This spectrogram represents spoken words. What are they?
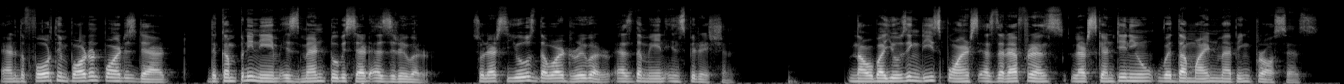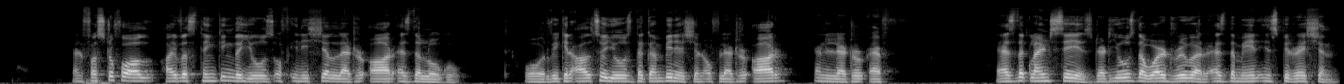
And the fourth important point is that the company name is meant to be said as River. So let's use the word River as the main inspiration. Now by using these points as the reference, let's continue with the mind mapping process. And first of all, I was thinking the use of initial letter R as the logo. Or we can also use the combination of letter R and letter F. As the client says that use the word river as the main inspiration,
